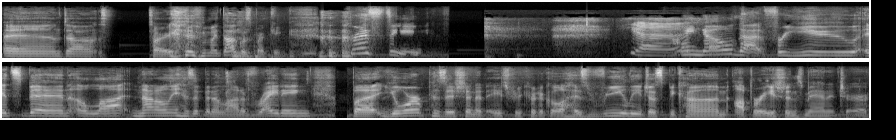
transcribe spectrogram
And uh, sorry, my dog was barking. Christy, Yes. I know that for you, it's been a lot. Not only has it been a lot of writing, but your position at HP Critical has really just become operations manager.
